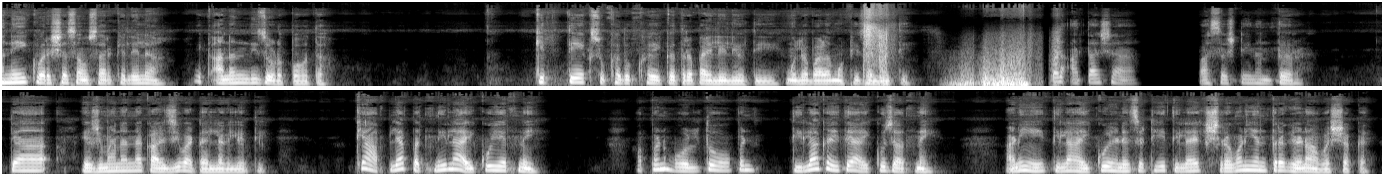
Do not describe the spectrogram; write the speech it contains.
अनेक वर्ष संसार केलेलं एक आनंदी जोडपं होतं. कित्येक सुखदुःख एकत्र पाहिलेली होती. मुलं बाळं मोठी झाली होती. पण आताशा पासष्टीनंतर त्या यजमानांना काळजी वाटायला लागली होती. की आपल्या पत्नीला ऐकू येत नाही. आपण बोलतो पण तिला काही ते ऐकू जात नाही. आणि तिला ऐकू येण्यासाठी तिला एक श्रवण यंत्र घेणं आवश्यक आहे.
